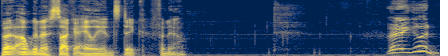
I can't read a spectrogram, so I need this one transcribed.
but I'm gonna suck Alien's dick for now. Very good.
